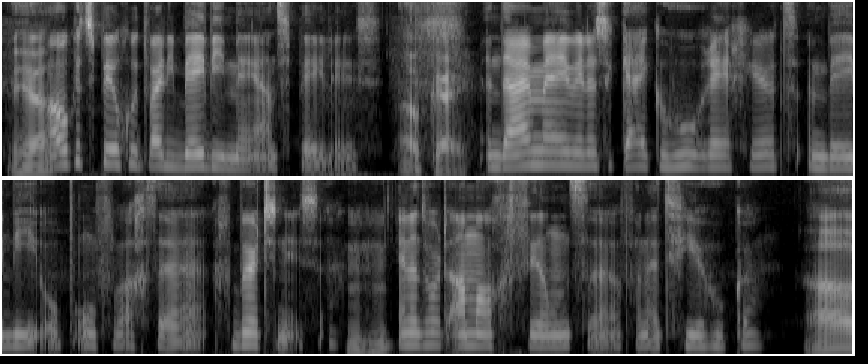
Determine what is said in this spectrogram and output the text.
Maar Ja, ook het speelgoed waar die baby mee aan het spelen is. oké. En daarmee willen ze kijken hoe reageert een baby op onverwachte gebeurtenissen. Mhm. En dat wordt allemaal gefilmd eh, vanuit vier hoeken. Oh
